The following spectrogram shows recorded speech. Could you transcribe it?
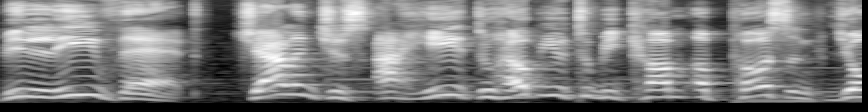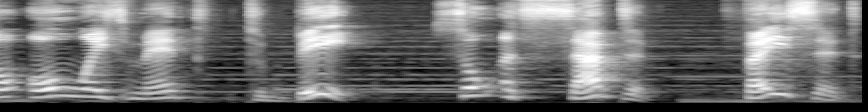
Believe that challenges are here to help you to become a person you're always meant to be. So accept it, face it,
